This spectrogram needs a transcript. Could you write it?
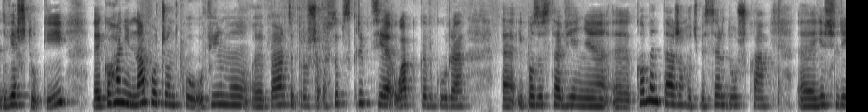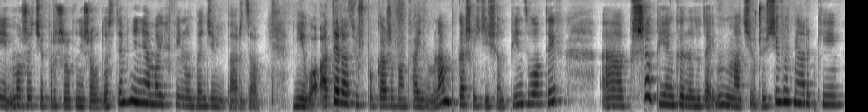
dwie sztuki. E, Kochani, na początku filmu e, bardzo proszę o subskrypcję, łapkę w górę e, i pozostawienie e, komentarza, choćby serduszka. E, Jeśli możecie, proszę również o udostępnienie moich filmów, będzie mi bardzo miło. A teraz już pokażę Wam fajną lampkę, 65 zł. E, Przepiękne tutaj macie oczywiście wymiarki,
